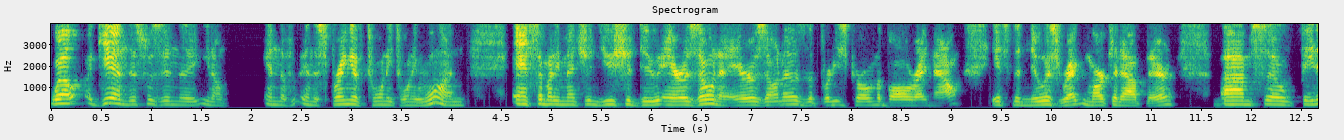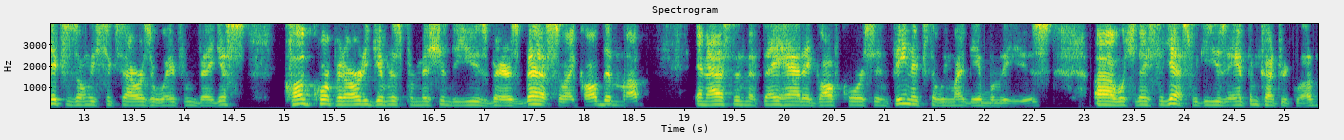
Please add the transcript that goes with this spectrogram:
Well, again, this was in the you know in the in the spring of 2021 and somebody mentioned you should do arizona. Arizona is the prettiest girl in the ball right now. It's the newest rec market out there. Um, so phoenix is only six hours away from vegas. Club corp had already given us permission to use bears best so i called them up and asked them if they had a golf course in Phoenix that we might be able to use, uh, which they said, yes, we could use Anthem Country Club.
